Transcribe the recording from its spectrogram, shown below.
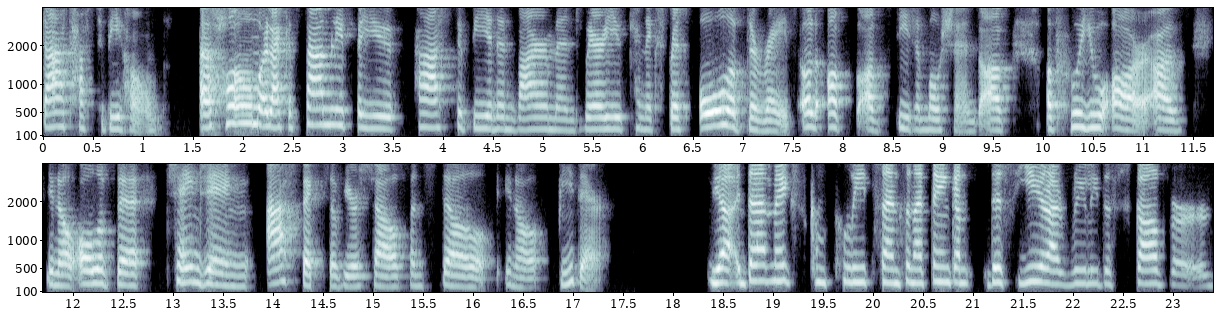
that has to be home. a home or like a family for you has to be an environment where you can express all of the rays all of, of these emotions of of who you are of you know all of the changing aspects of yourself and still you know be there yeah that makes complete sense and i think um, this year i really discovered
